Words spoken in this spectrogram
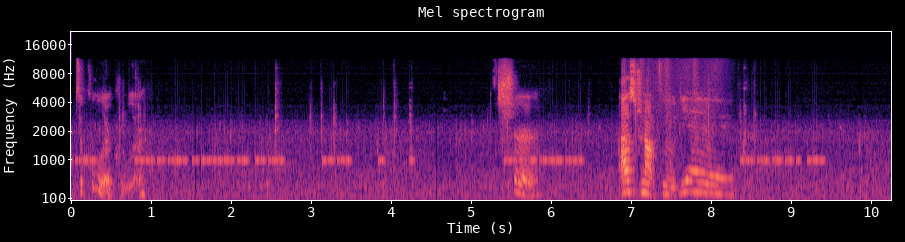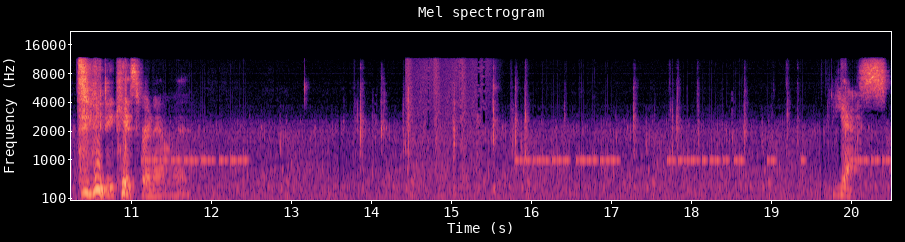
It's a cooler cooler. Sure. Astronaut food, yay! DVD case for an anime. Yes.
